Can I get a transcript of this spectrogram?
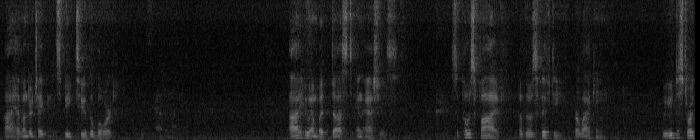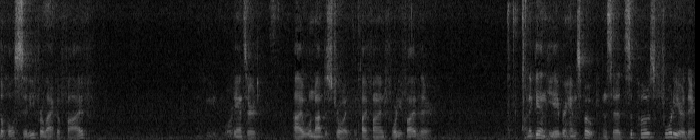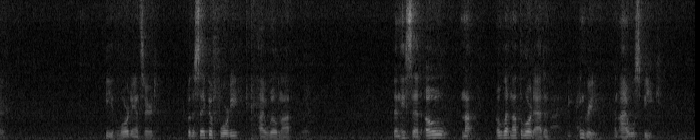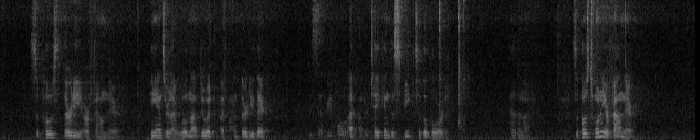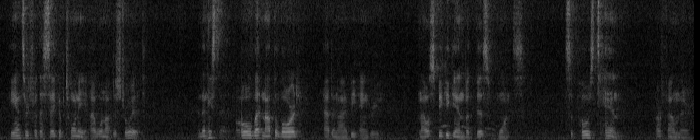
I have undertaken to speak to the Lord. I who am but dust and ashes. Suppose five of those fifty are lacking. Will you destroy the whole city for lack of five? The Lord answered, I will not destroy if I find forty five there. And again he, Abraham, spoke and said, Suppose forty are there. He, the Lord, answered, For the sake of forty, I will not do it. Then he said, Oh, not, oh let not the Lord Adonai be angry, and I will speak. Suppose thirty are found there. He answered, I will not do it if I find thirty there. He said, Behold, I have undertaken to speak to the Lord Adonai. Suppose 20 are found there. He answered, For the sake of 20, I will not destroy it. And then he said, Oh, let not the Lord Adonai be angry. And I will speak again, but this once. Suppose 10 are found there.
